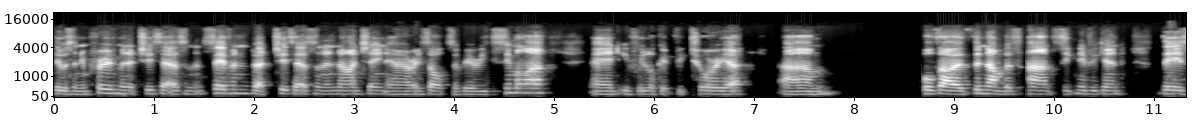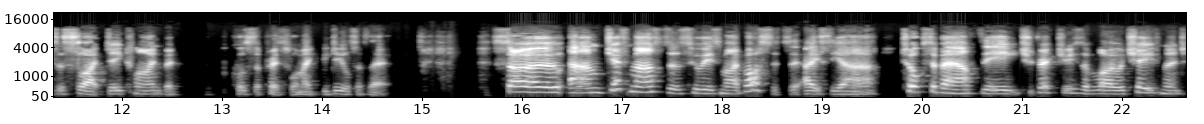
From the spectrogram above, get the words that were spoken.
there was an improvement at 2007, but 2019, our results are very similar. And if we look at Victoria, um, although the numbers aren't significant, there's a slight decline, but of course the press will make big deals of that. So um, Geoff Masters, who is my boss at the ACER, talks about the trajectories of low achievement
